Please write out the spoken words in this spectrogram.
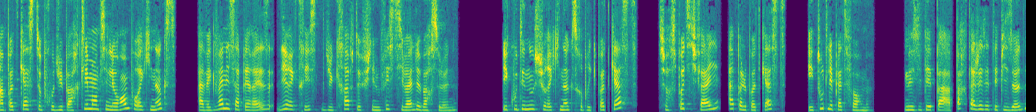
un podcast produit par Clémentine Laurent pour Equinox avec Vanessa Pérez, directrice du Craft Film Festival de Barcelone. Écoutez-nous sur Equinox rubrique podcast, sur Spotify, Apple Podcast et toutes les plateformes. N'hésitez pas à partager cet épisode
